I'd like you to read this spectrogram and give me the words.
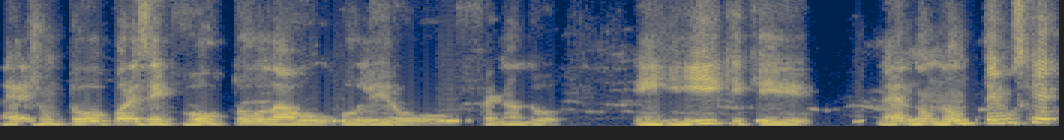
né, juntou, por exemplo, voltou lá o goleiro Fernando Henrique, que né, não, não temos que,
